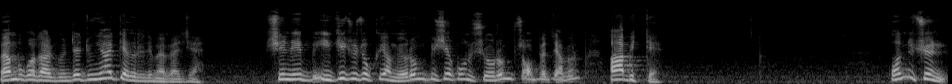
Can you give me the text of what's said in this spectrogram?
Ben bu kadar günde dünyayı devirdim evvelce. Şimdi iki cüz okuyamıyorum. Bir şey konuşuyorum. Sohbet yapıyorum. Aa bitti. Onun için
